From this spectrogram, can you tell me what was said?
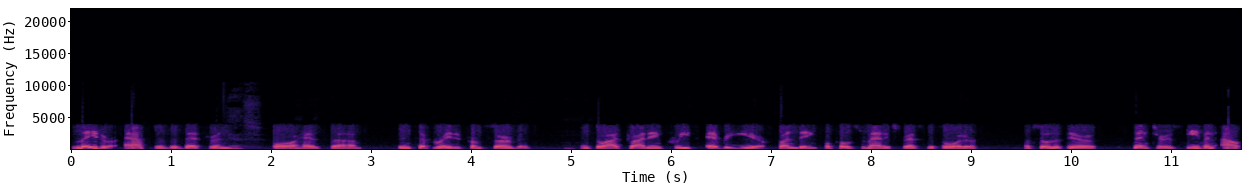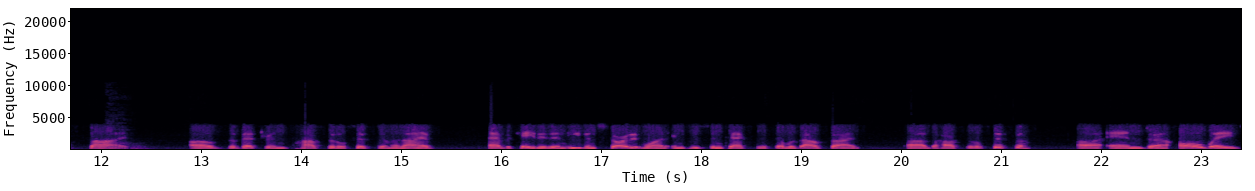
later after the veteran yes. or has uh, been separated from service. And so I try to increase every year funding for post traumatic stress disorder so that there are centers even outside of the Veterans Hospital system. And I have advocated and even started one in Houston, Texas, that was outside uh, the hospital system, uh, and uh, always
